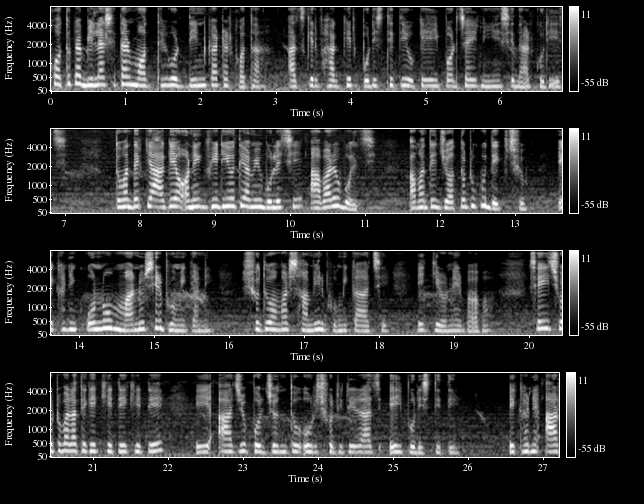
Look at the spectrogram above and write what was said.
কতটা বিলাসিতার মধ্যে ওর দিন কাটার কথা, আজকের ভাগ্যের পরিস্থিতি ওকে এই পর্যায়ে নিয়ে এসে দাঁড় করিয়েছে। তোমাদেরকে আগে অনেক ভিডিওতে আমি বলেছি, আবারও বলছি, আমাদের যতটুকু দেখছ, এখানে কোনো মানুষের ভূমিকা নেই। শুধু আমার স্বামীর ভূমিকা আছে এই কিরণের বাবা। সেই ছোটবেলা থেকে খেটে খেটে এই আজও পর্যন্ত ওর শরীরের আজ এই পরিস্থিতি। এখানে আর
